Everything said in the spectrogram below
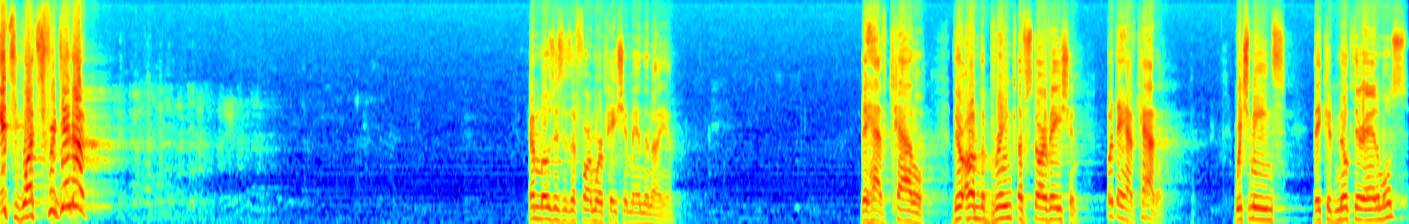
it's what's for dinner. And Moses is a far more patient man than I am. They have cattle. They're on the brink of starvation, but they have cattle, which means they could milk their animals,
